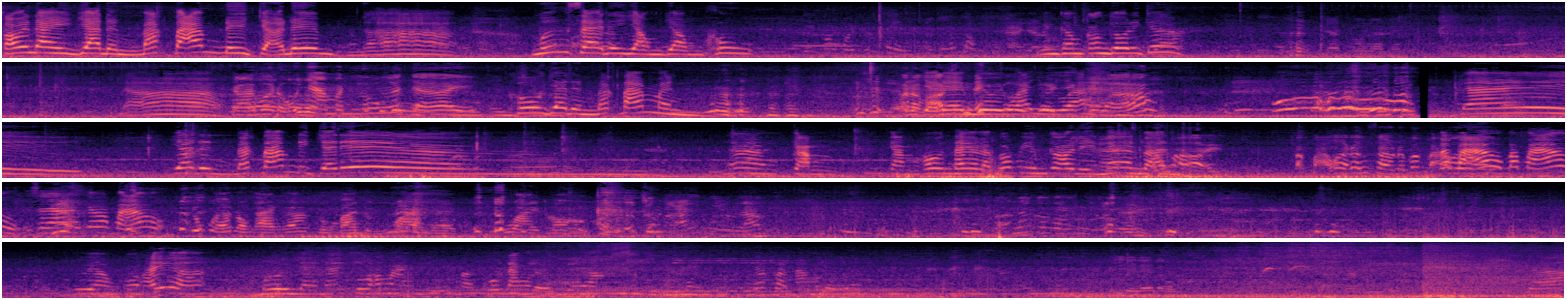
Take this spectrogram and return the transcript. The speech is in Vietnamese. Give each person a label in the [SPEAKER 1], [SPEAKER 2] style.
[SPEAKER 1] Tối nay gia đình bác Tám đi chợ đêm. À, Mướn xe đi vòng vòng khu. Mình không con vô đi chứ. Đó.
[SPEAKER 2] Trời ơi đủ nhà mình luôn á trời.
[SPEAKER 1] Khu gia đình bác Tám mình. Chợ đêm vui quá vui quá. Đây. Gia đình bác Tám đi chợ đêm? Cầm cầm phone theo là có phim coi liền đó anh Bệnh
[SPEAKER 2] Bác Bảo ở đằng sau nữa bác Bảo
[SPEAKER 1] Bác Bảo, bác Bảo Sao cho bác Bảo?
[SPEAKER 3] Lúc ở Đồng An á, tụi ba đừng quay nè, quay non.
[SPEAKER 2] Chúng ăn nhiều lắm Nó con ăn nhiều lắm.
[SPEAKER 1] Vui không? Con thấy à, 10 ngày nay cô không ăn gì mà cô năng lượng ghê không? Rất là năng lượng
